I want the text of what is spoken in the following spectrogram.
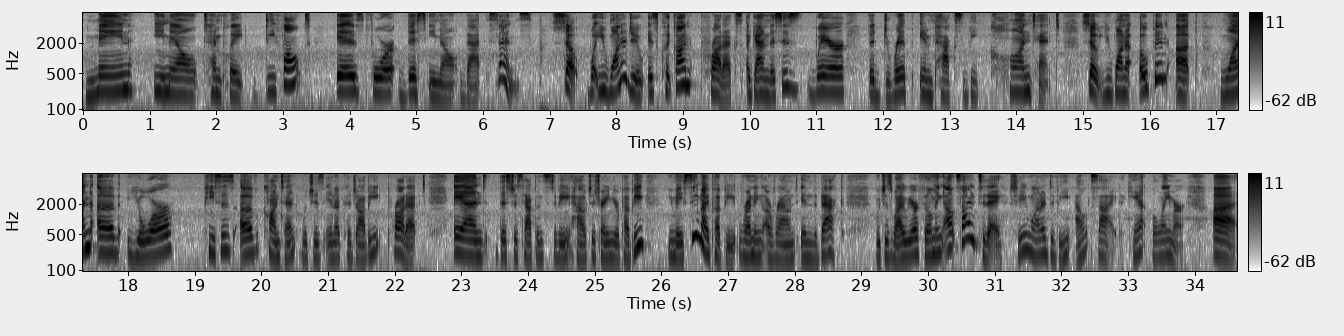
main email template default is for this email that sends. So what you want to do is click on products. Again, this is where the drip impacts the content. So you want to open up one of your pieces of content, which is in a Kajabi product. And this just happens to be how to train your puppy. You may see my puppy running around in the back which is why we are filming outside today. She wanted to be outside. Can't blame her. Uh,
